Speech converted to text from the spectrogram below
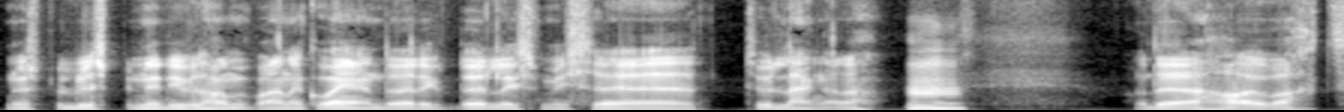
når de vil ha meg på NRK1, da er det, det er liksom ikke tull lenger. da Mm. Og det har jo vært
